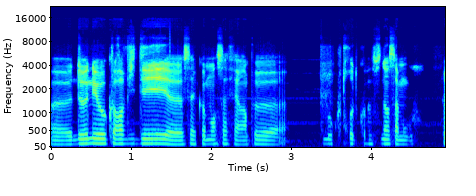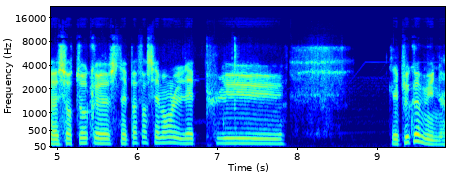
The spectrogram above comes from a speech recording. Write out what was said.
deux néocorps vidés, ça commence à faire un peu beaucoup trop de coïncidences à mon goût. surtout que ce n'est pas forcément les plus les plus communes.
